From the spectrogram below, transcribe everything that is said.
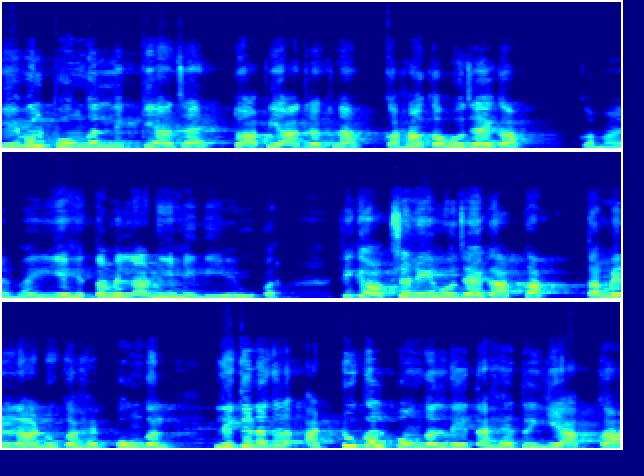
केवल पोंगल लिख के आ जाए तो आप याद रखना कहाँ का हो जाएगा। कहाँ है भाई? ये है, तमिलनाडु यही दिए ऊपर। ठीक है ऑप्शन ए हो जाएगा आपका, तमिलनाडु का है पोंगल। लेकिन अगर अट्टूकल पोंगल देता है तो ये आपका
